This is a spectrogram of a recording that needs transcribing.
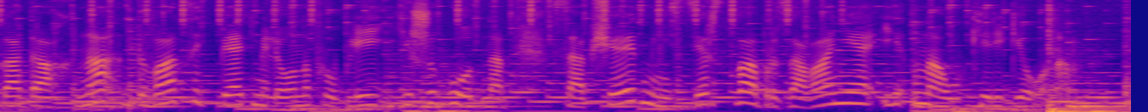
годах на 25 миллионов рублей ежегодно, сообщает Министерство образования и науки региона.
